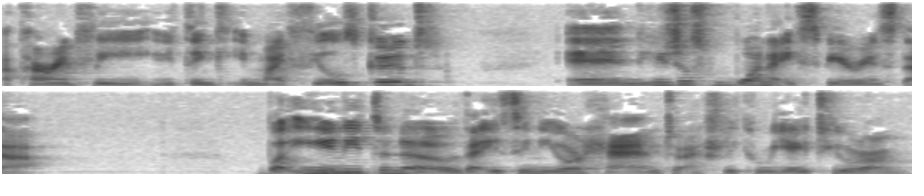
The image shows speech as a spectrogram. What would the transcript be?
Apparently you think it might feels good. And you just want to experience that but you need to know that it's in your hand to actually create your own.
